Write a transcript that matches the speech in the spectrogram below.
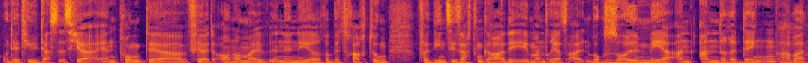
Und Herr Thiel, das ist ja ein Punkt, der vielleicht auch nochmal eine nähere Betrachtung verdient. Sie sagten gerade eben, Andreas Altenburg soll mehr an andere denken. Aber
